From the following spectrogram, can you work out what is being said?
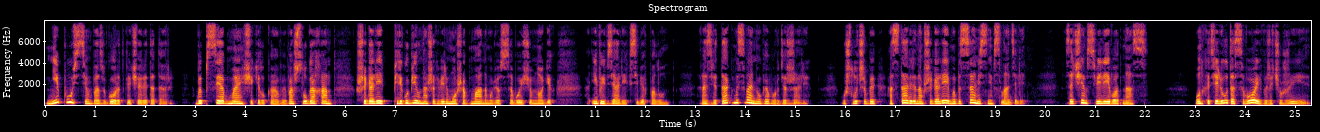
«Не пустим вас в город!» — кричали татары. Вы псы-обманщики лукавые. Ваш слуга хан Шигалей перегубил наших вельмож, обманом увез с собой еще многих, и вы взяли их себе в полон. Разве так мы с вами уговор держали? Уж лучше бы оставили нам Шигалея, мы бы сами с ним сладили. Зачем свели его от нас? Он хоть и лют, а свой, вы же чужие.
